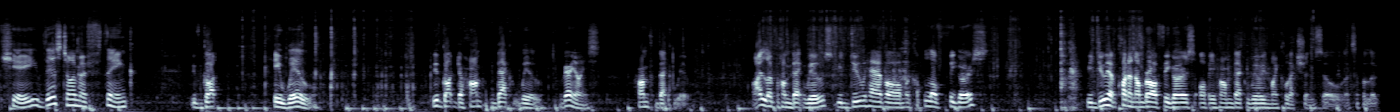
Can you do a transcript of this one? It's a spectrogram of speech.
Okay, this time I think we've got a whale. We've got the humpback whale. Very nice. Humpback whale. I love humpback whales. We do have um, a couple of figures. We do have quite a number of figures of a humpback whale in my collection, so let's have a look.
